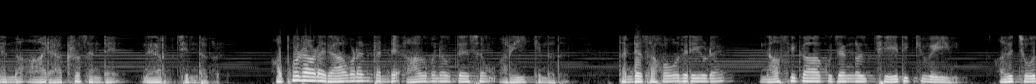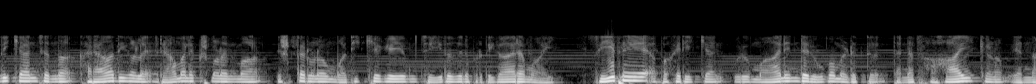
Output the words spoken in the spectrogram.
എന്ന ആ രാക്ഷസന്റെ നേർച്ചിന്തകൾ അപ്പോഴാണ് രാവണൻ തന്റെ ആഗമനോദ്ദേശം അറിയിക്കുന്നത്. തന്റെ സഹോദരിയുടെ നാസികാകുജങ്ങൾ ഛേദിക്കുകയും അത് ചോദിക്കാൻ ചെന്ന ഖരാദികളെ രാമലക്ഷ്മണന്മാർ നിഷ്കരുണം വധിക്കുകയും ചെയ്തതിന് പ്രതികാരമായി സീതയെ അപഹരിക്കാൻ ഒരു മാനിന്റെ രൂപമെടുത്ത് തന്നെ സഹായിക്കണം എന്ന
